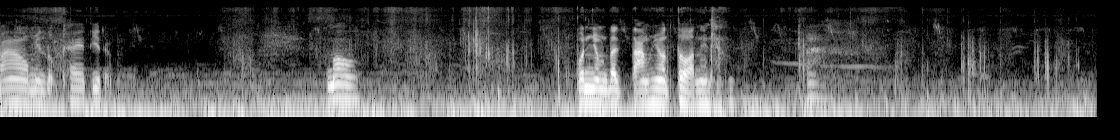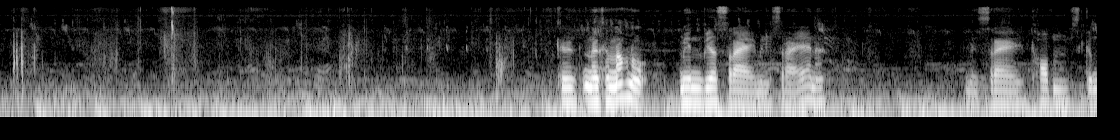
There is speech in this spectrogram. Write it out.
វ៉ាវមានលោកខែទៀតមកប៉ុនខ្ញុំដឹកតាមខ្ញុំអត់តនេះគឺនៅខាងនោះនោះមានវាលស្រែមានស្រែណាមានស្រែធំស្គឹម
